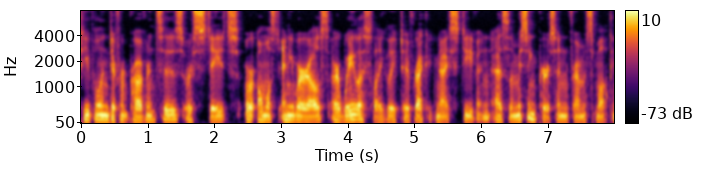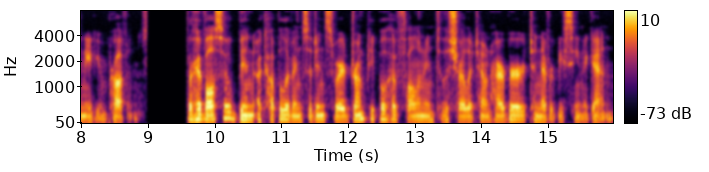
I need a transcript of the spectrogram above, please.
people in different provinces or states or almost anywhere else are way less likely to recognize Stephen as the missing person from a small Canadian province. There have also been a couple of incidents where drunk people have fallen into the Charlottetown harbor to never be seen again.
